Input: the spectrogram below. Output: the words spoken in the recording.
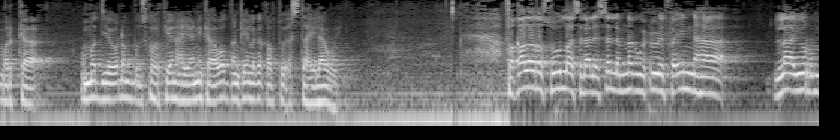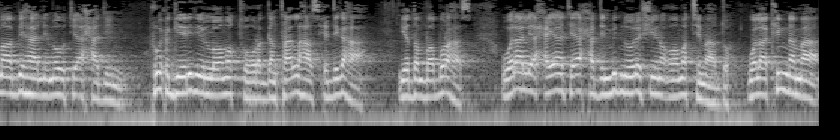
marka ummaddii oo dhan iska horkeenahayaa ninkaa waddanka in laga qabto astaahilaa wey faqaala rasuul اlah sal lay nabigu wuxuu ihi fainahaa laa yurmaa biha limowti axadin ruux geeridii looma tuuro gantaallahaas xidigaha ah iyo dambaaburahaas. Walaa lixayaati axadin mid nooloshiina ooma timaado walaakinamaa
